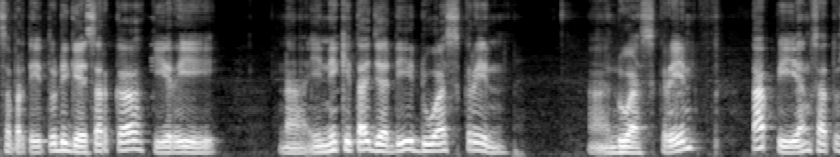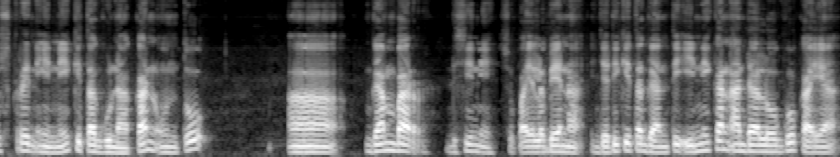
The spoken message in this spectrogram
seperti itu digeser ke kiri. Nah, ini kita jadi dua screen. Nah, dua screen. Tapi yang satu screen ini kita gunakan untuk uh, gambar di sini supaya lebih enak. Jadi kita ganti ini kan ada logo kayak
